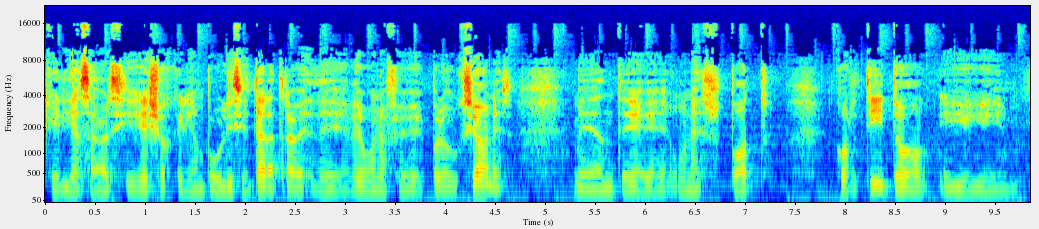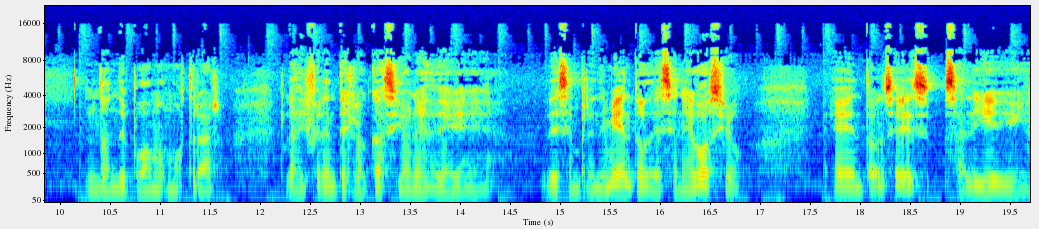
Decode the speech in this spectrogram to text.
quería saber si ellos querían publicitar a través de, de Buena Fe Producciones mediante un spot cortito y donde podamos mostrar las diferentes locaciones de, ese emprendimiento, de ese negocio. Entonces salí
